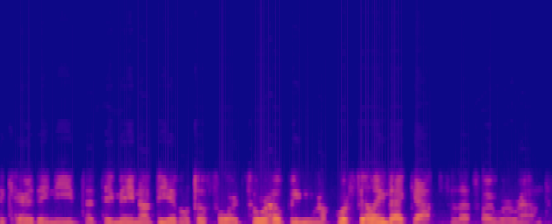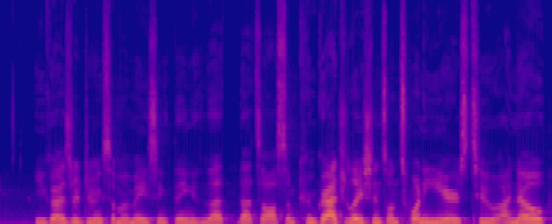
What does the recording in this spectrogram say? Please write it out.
the care they need that they may not be able to afford. So we're hoping we're, we're filling that gap. So that's why we're around. You guys are doing some amazing things, and that that's awesome. Congratulations on 20 years too. I know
